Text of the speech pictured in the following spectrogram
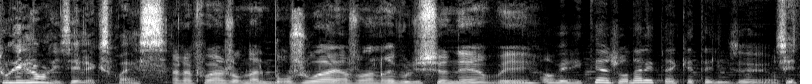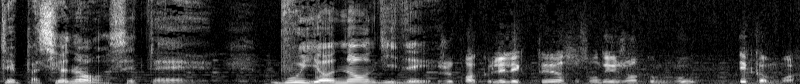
Tous les gens lisaient l'Express. À la fois un journal bourgeois et un journal révolutionnaire, voyez En vérité, un journal est un catalyseur. C'était passionnant, c'était bouillonnant d'idées. Je crois que les lecteurs, ce sont des gens comme vous et comme moi.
